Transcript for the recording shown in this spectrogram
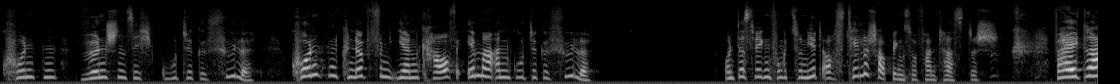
Kunden wünschen sich gute Gefühle. Kunden knüpfen ihren Kauf immer an gute Gefühle. Und deswegen funktioniert auch das Teleshopping so fantastisch. Weil da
